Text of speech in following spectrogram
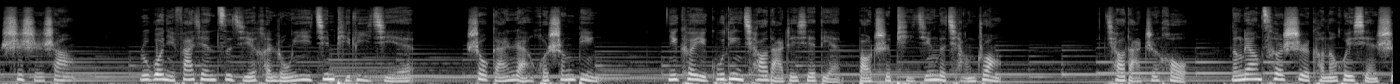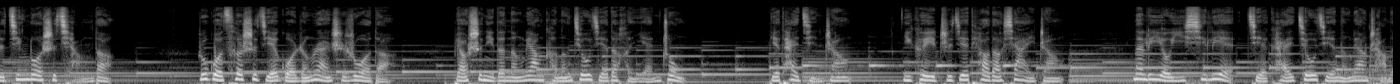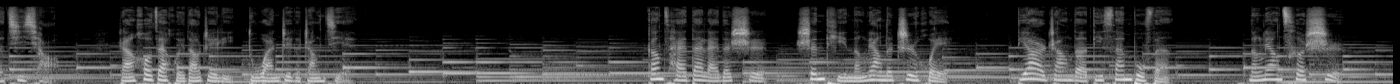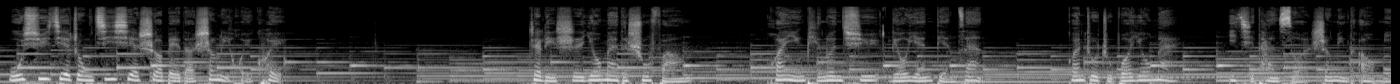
事实上，如果你发现自己很容易筋疲力竭、受感染或生病，你可以固定敲打这些点，保持脾经的强壮。敲打之后。能量测试可能会显示经络是强的，如果测试结果仍然是弱的，表示你的能量可能纠结得很严重。别太紧张，你可以直接跳到下一章，那里有一系列解开纠结能量场的技巧，然后再回到这里读完这个章节。刚才带来的是身体能量的智慧，第二章的第三部分，能量测试。无需借重机械设备的生理回馈。这里是优麦的书房，欢迎评论区留言点赞，关注主播优麦，一起探索生命的奥秘。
